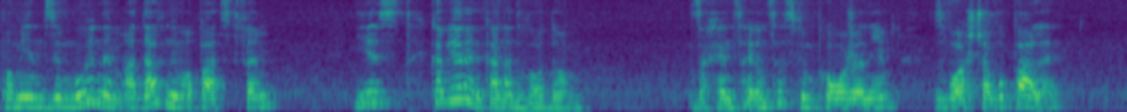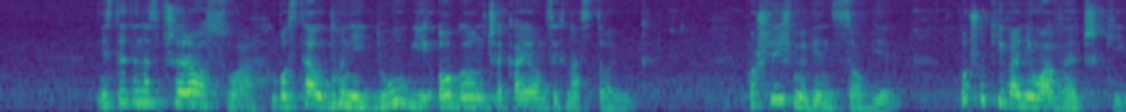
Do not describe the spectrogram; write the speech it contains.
Pomiędzy młynem a dawnym opactwem jest kawiarenka nad wodą, zachęcająca swym położeniem, zwłaszcza w upale. Niestety nas przerosła, bo stał do niej długi ogon czekających na stolik. Poszliśmy więc sobie w poszukiwaniu ławeczki,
